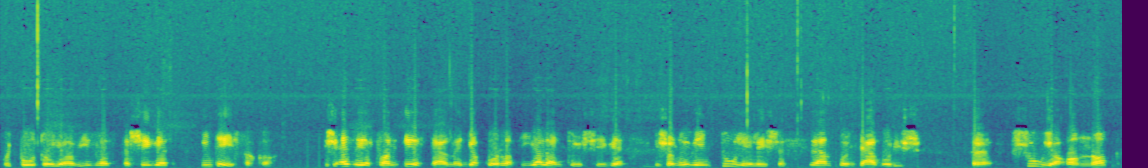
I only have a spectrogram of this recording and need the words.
hogy pótolja a vízveszteséget, mint éjszaka. És ezért van értelme, gyakorlati jelentősége, és a növény túlélése szempontjából is e, súlya annak,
